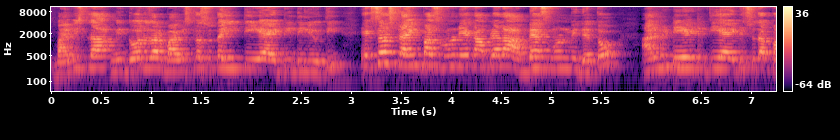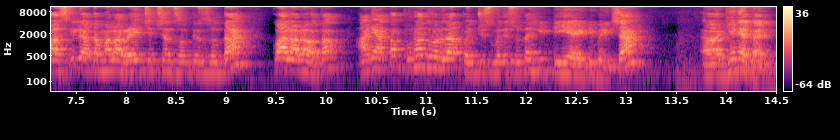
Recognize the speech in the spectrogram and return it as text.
बावीसला मी दोन हजार बावीसला सुद्धा ही टी आय टी दिली होती. एक सहज टाइमपास म्हणून एक आपल्याला अभ्यास म्हणून मी देतो. आणि मी T I T T I T सुद्धा पास केली. आता मला रयत शिक्षण संस्थेचं सुद्धा कॉल आला होता. आणि आता पुन्हा दोन हजार पंचवीसमध्ये सुद्धा ही टी आय टी परीक्षा घेण्यात आली.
